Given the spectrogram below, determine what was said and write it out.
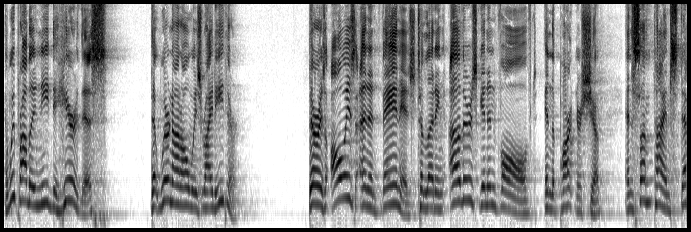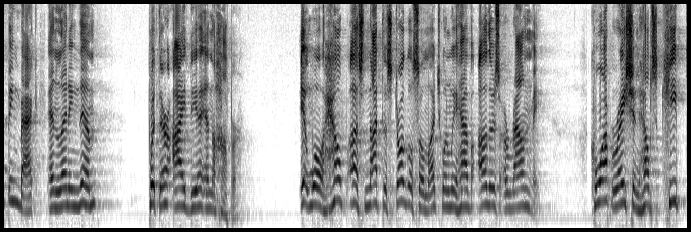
And we probably need to hear this that we're not always right either. There is always an advantage to letting others get involved in the partnership and sometimes stepping back and letting them put their idea in the hopper. It will help us not to struggle so much when we have others around me. Cooperation helps keep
